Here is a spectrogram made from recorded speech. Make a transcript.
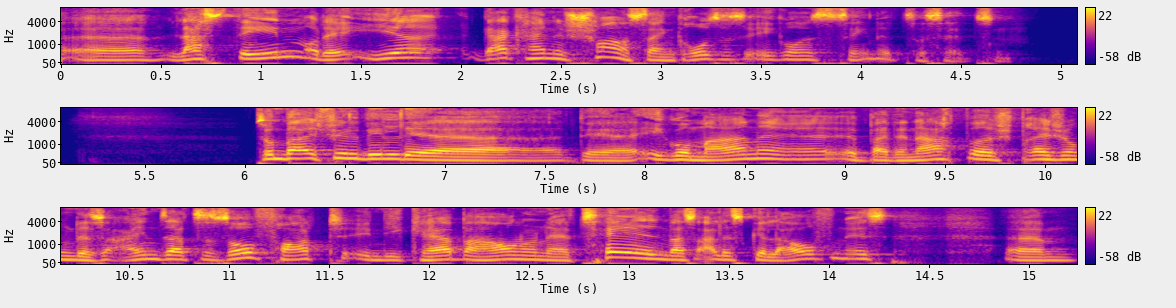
Äh, lasst dem oder ihr gar keine Chance, sein großes Ego in Szene zu setzen. Zum Beispiel will der, der Egomane äh, bei der Nachbesprechung des Einsatzes sofort in die Kerbe hauen und erzählen, was alles gelaufen ist. Ähm,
